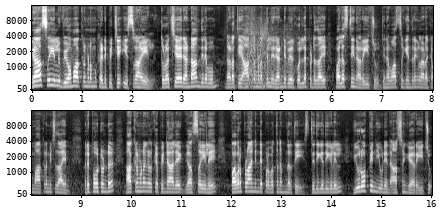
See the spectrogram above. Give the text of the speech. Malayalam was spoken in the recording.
ഗാസയിൽ വ്യോമാക്രമണം ഘടിപ്പിച്ച് ഇസ്രായേൽ. തുടർച്ചയായ രണ്ടാം ദിനവും നടത്തിയ ആക്രമണത്തിൽ രണ്ടുപേർ കൊല്ലപ്പെട്ടതായി പലസ്തീൻ അറിയിച്ചു. ജനവാസ കേന്ദ്രങ്ങളടക്കം ആക്രമിച്ചതായും റിപ്പോർട്ടുണ്ട്. ആക്രമണങ്ങൾക്ക് പിന്നാലെ ഗസയിലെ പവർ പ്ലാന്റിന്റെ പ്രവർത്തനം നിർത്തി. സ്ഥിതിഗതികളിൽ യൂറോപ്യൻ യൂണിയൻ ആശങ്ക അറിയിച്ചു.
